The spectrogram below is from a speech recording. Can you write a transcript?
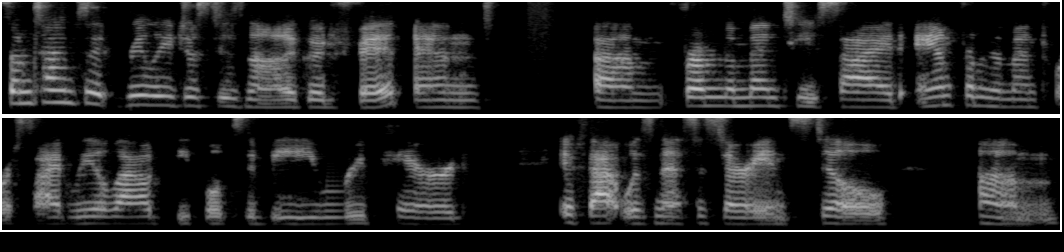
sometimes it really just is not a good fit. And um, from the mentee side and from the mentor side, we allowed people to be repaired if that was necessary and still um,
